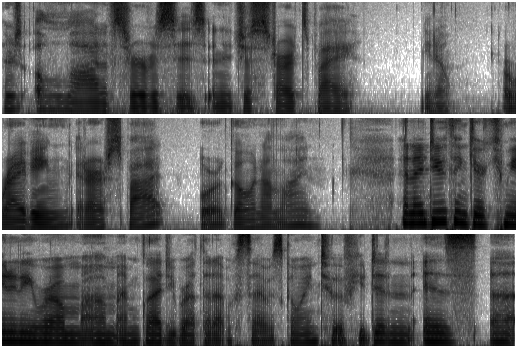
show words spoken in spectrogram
There's a lot of services, and it just starts by, you know, arriving at our spot or going online. And I do think your community room, um, I'm glad you brought that up because I was going to, if you didn't, is uh,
